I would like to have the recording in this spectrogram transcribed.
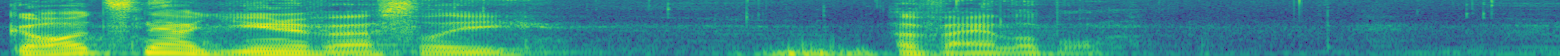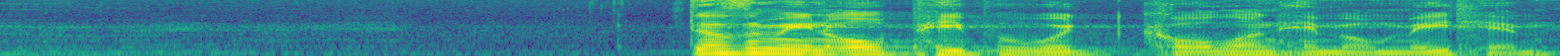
God's now universally available. Doesn't mean all people would call on him or meet him,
